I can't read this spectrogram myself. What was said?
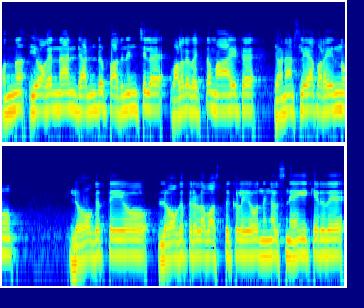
ഒന്ന് യോഹന്നാൻ രണ്ട് പതിനഞ്ചിൽ വളരെ വ്യക്തമായിട്ട് യോനാൻ സ്ലിയ പറയുന്നു ലോകത്തെയോ ലോകത്തിലുള്ള വസ്തുക്കളെയോ നിങ്ങൾ സ്നേഹിക്കരുത്.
